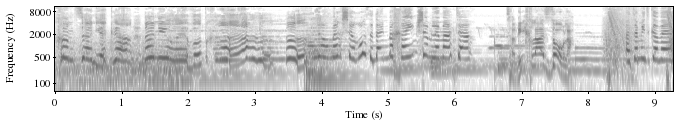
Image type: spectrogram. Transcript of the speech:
חמצן יקר, אני אוהב אותך! זה אומר שרוז עדיין בחיים שם למטה. צריך לעזור לה. אתה מתכוון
